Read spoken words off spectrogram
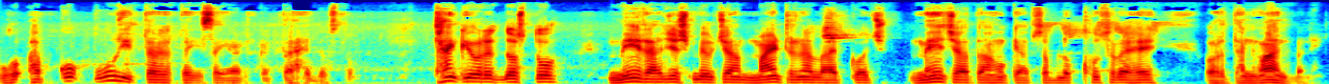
वो आपको पूरी तरह से तैयार करता है दोस्तों। थैंक यू दोस्तों मैं Rajesh Mewcha mind trainer life coach मैं चाहता हूँ कि आप सब लोग खुश रहे और धनवान बने।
